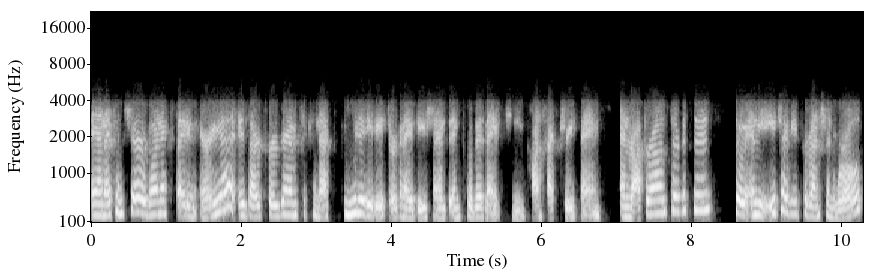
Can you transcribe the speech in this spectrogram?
And I can share one exciting area is our program to connect community based organizations in COVID 19 contact tracing and wraparound services. So, in the HIV prevention world,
